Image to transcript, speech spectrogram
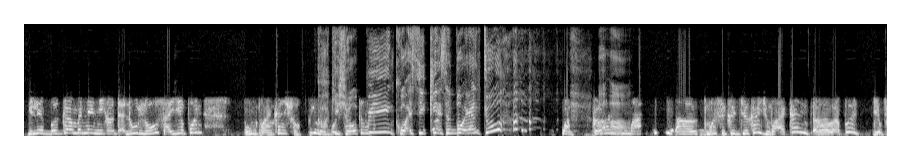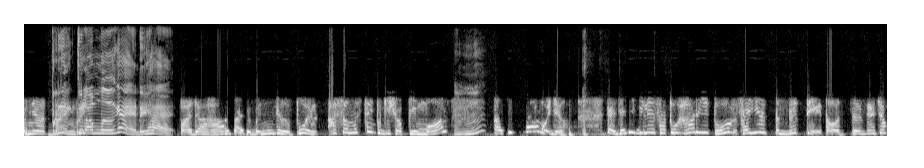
Bila pegang benda ni Kalau tak dulu Saya pun Perempuan kan shopping Kaki satu. shopping, kuat sikit sebut yang tu. Wah, Kalau Ah, ah. Jumaat uh, Masa kerja kan Jumaat kan uh, Apa Dia punya Break tu lama kan, rehat? Padahal tak ada benda pun. Asal mesti pergi shopping mall Mhm. uh, Kita sambut je. Kan, Jadi bila satu hari tu Saya terdetik tau. Ter- ter- Macam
